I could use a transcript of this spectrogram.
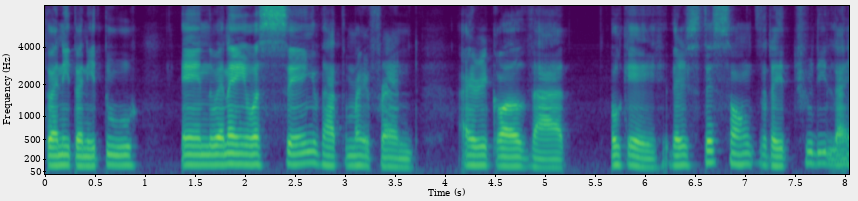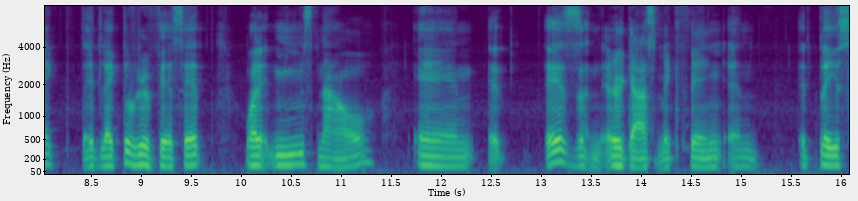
2022 and when I was saying that to my friend, I recall that okay, there's this song that I truly like I'd like to revisit what it means now, and it is an orgasmic thing, and it plays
